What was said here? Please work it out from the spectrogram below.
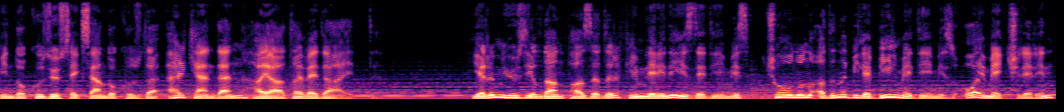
1989'da erkenden hayata veda etti yarım yüzyıldan fazladır filmlerini izlediğimiz, çoğunun adını bile bilmediğimiz o emekçilerin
